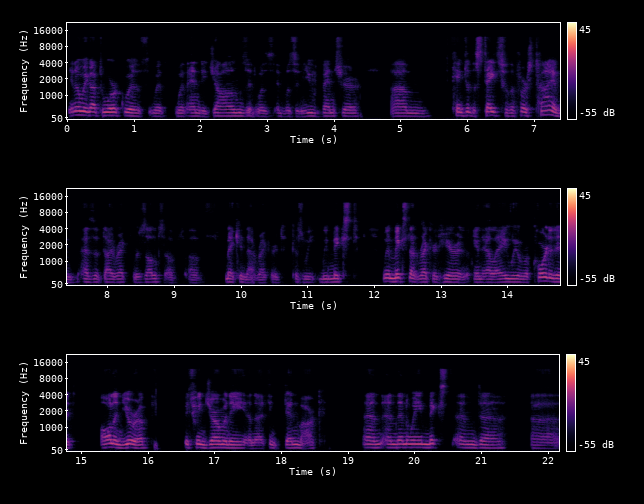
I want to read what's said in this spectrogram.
you know, we got to work with with with Andy Johns. It was it was a new venture. Um, came to the states for the first time as a direct result of of making that record because we we mixed we mixed that record here in, in LA. We recorded it all in Europe between Germany and I think Denmark, and and then we mixed and uh, uh,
